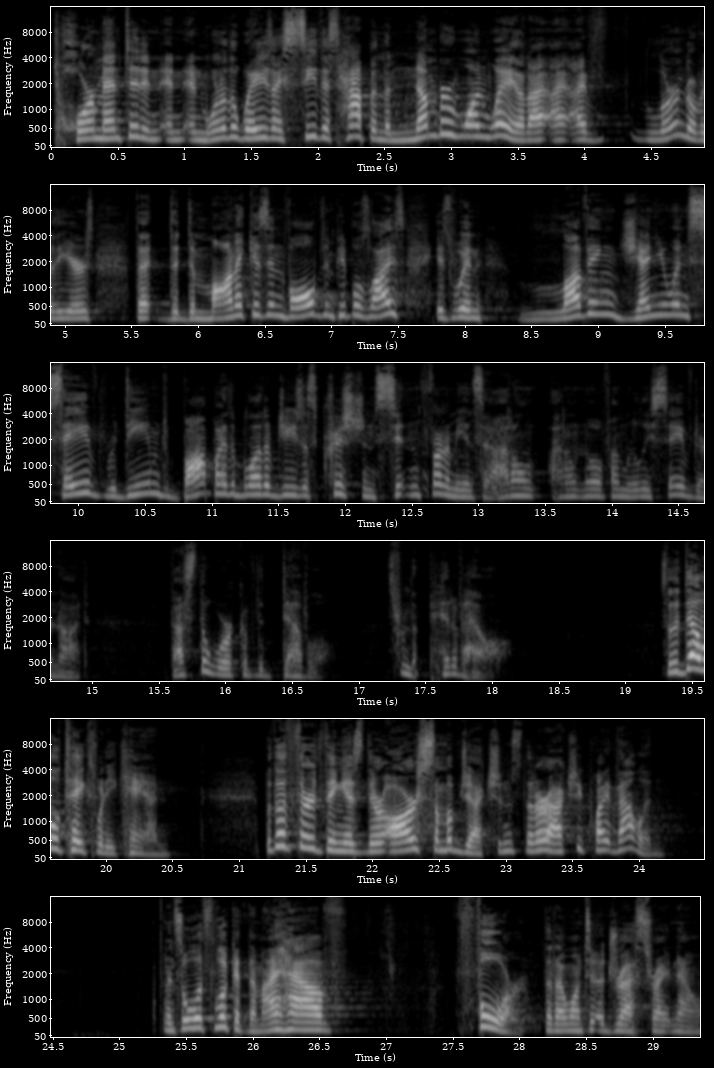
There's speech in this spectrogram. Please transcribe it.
tormented. And, and, and one of the ways I see this happen, the number one way that I, I, I've learned over the years that the demonic is involved in people's lives is when loving, genuine, saved, redeemed, bought by the blood of Jesus Christians sit in front of me and say, I don't, I don't know if I'm really saved or not. That's the work of the devil. It's from the pit of hell. So the devil takes what he can. But the third thing is there are some objections that are actually quite valid. And so let's look at them. I have four that I want to address right now.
